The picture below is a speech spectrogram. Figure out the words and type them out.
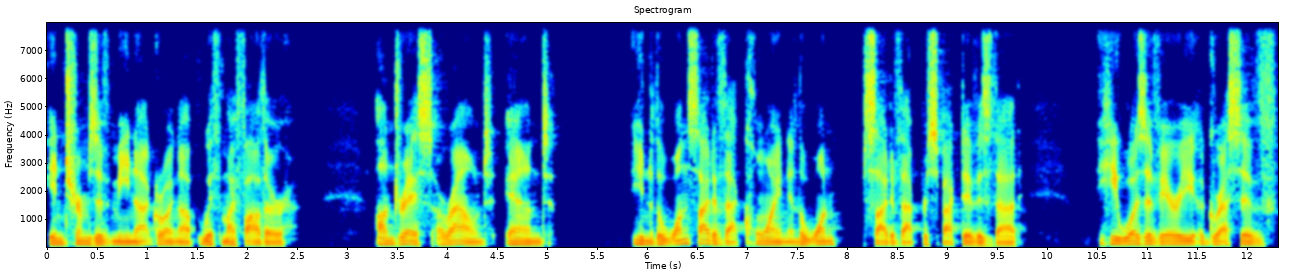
in terms of me not growing up with my father, Andres, around. And, you know, the one side of that coin and the one side of that perspective is that he was a very aggressive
